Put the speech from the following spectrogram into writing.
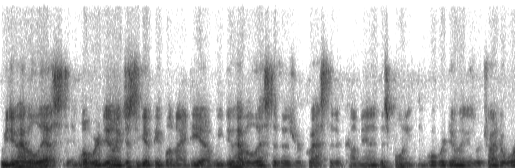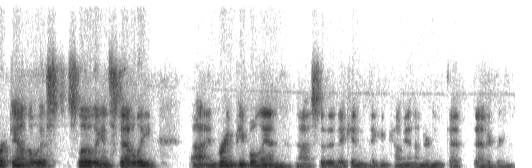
We do have a list, and what we're doing, just to give people an idea, we do have a list of those requests that have come in at this point. And what we're doing is we're trying to work down the list slowly and steadily uh, and bring people in uh, so that they can they can come in underneath that that agreement.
